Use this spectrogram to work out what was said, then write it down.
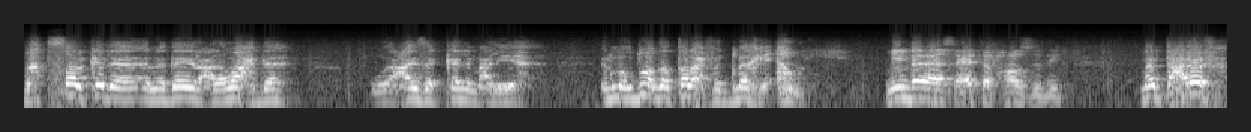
باختصار كده أنا داير على واحدة وعايز أتكلم عليها. الموضوع ده طالع في دماغي قوي. مين بقى سعادة الحظ دي؟ ما انت عارفها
